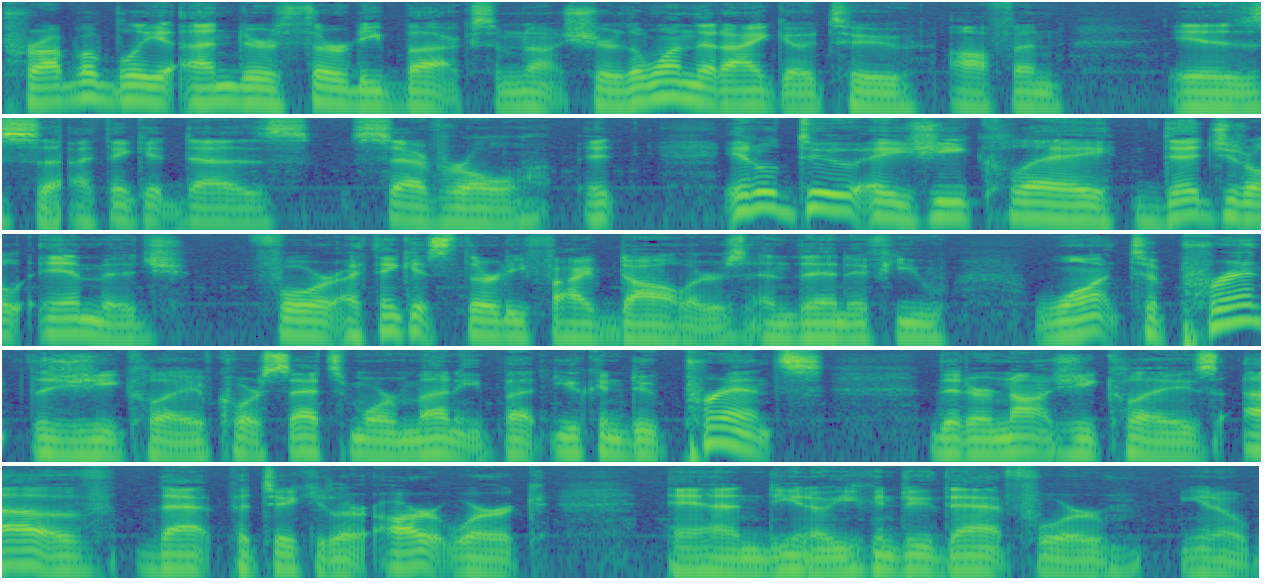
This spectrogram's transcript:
probably under 30 bucks. I'm not sure. The one that I go to often is uh, I think it does several it it'll do a giclée digital image for I think it's $35 and then if you want to print the giclée, of course that's more money but you can do prints that are not giclées of that particular artwork and you know you can do that for you know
